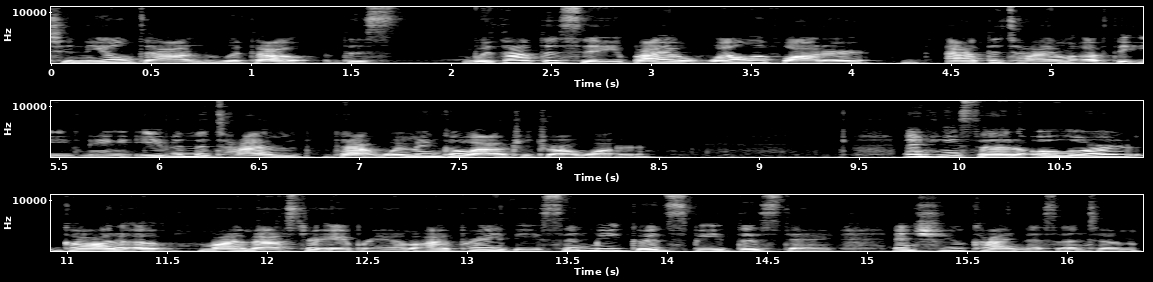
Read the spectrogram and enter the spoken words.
to kneel down without this without the city by a well of water at the time of the evening, even the time that women go out to draw water. And he said, O Lord God of my master Abraham, I pray thee, send me good speed this day, and shew kindness unto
